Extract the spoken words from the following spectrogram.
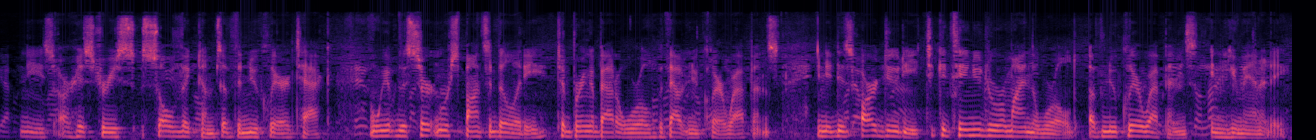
Japanese are history's sole victims of the nuclear attack, and we have the certain responsibility to bring about a world without nuclear weapons. And it is our duty to continue to remind the world of nuclear weapons in humanity.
